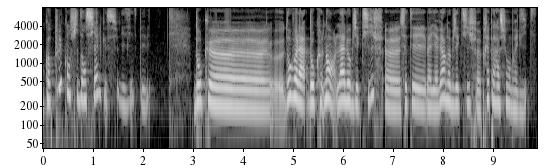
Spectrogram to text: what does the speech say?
encore plus confidentiels que ceux des ISPV. Donc, euh, donc voilà. Donc non, là l'objectif, euh, c'était, bah, il y avait un objectif euh, préparation au Brexit.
